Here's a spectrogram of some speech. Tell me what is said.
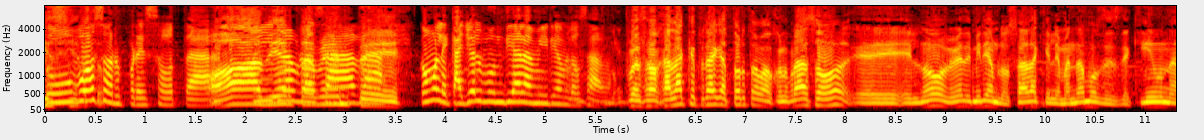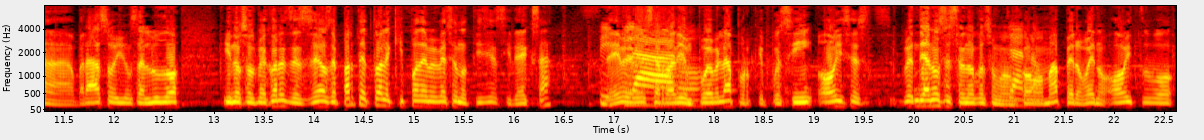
Tuvo sorpresota. Ah, abiertamente. ¿Cómo le cayó el mundial a Miriam Lozada? Pues ojalá que traiga torta bajo el brazo. Eh, el nuevo bebé de Miriam Lozada, quien le mandamos desde aquí un abrazo y un saludo y nuestros mejores deseos de parte de todo el equipo de MBC Noticias y de EXA. De MBC Radio en Puebla, porque pues sí, hoy se, ya no se estrenó con su mamá, pero bueno, hoy tuvo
